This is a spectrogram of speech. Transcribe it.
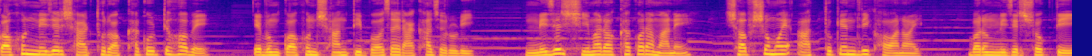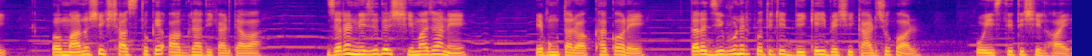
কখন নিজের স্বার্থ রক্ষা করতে হবে এবং কখন শান্তি বজায় রাখা জরুরি। নিজের সীমা রক্ষা করা মানে সবসময় আত্মকেন্দ্রিক হওয়া নয়, বরং নিজের শক্তি ও মানসিক স্বাস্থ্যকে অগ্রাধিকার দেওয়া। যারা নিজেদের সীমা জানে এবং তা রক্ষা করে, তারা জীবনের প্রতিটি দিকেই বেশি কার্যকর ও স্থিতিশীল হয়।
